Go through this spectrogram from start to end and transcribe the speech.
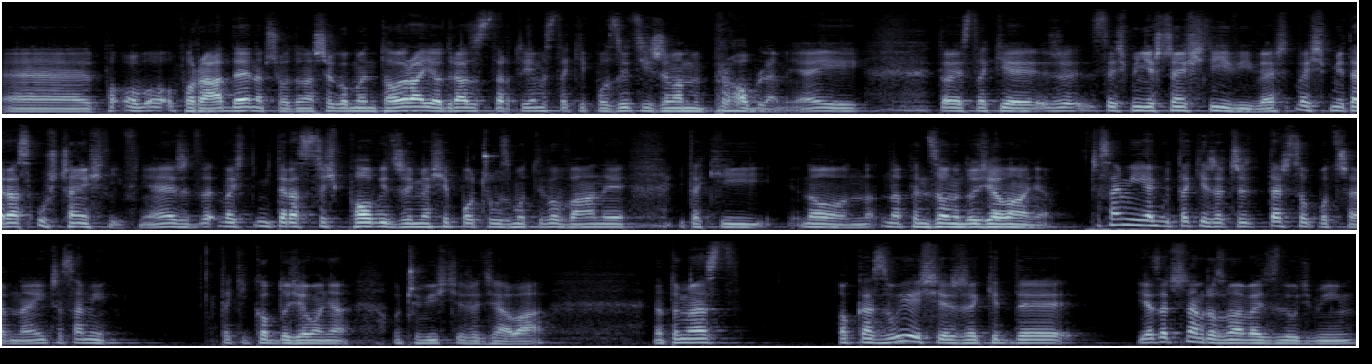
e, po, o, o, poradę, na przykład do naszego mentora i od razu startujemy z takiej pozycji, że mamy problem. Nie? I to jest takie, że jesteśmy nieszczęśliwi, weź, weź mnie teraz uszczęśliw, nie? że weź mi teraz coś powiedz, żebym ja się poczuł zmotywowany i taki no, napędzony do działania. Czasami jakby takie rzeczy też są potrzebne i czasami taki kop do działania oczywiście, że działa. Natomiast okazuje się, że kiedy ja zaczynam rozmawiać z ludźmi,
